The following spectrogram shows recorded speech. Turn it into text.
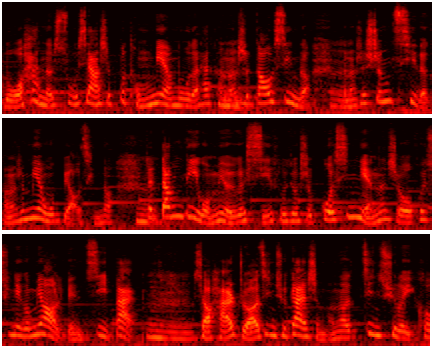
罗汉的塑像是不同面目的，他可能是高兴的，可能是生气的，可能是面无表情的。在当地，我们有一个习俗，就是过新年的时候会去那个庙里边祭拜。嗯小孩儿主要进去干什么呢？进去了以后，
